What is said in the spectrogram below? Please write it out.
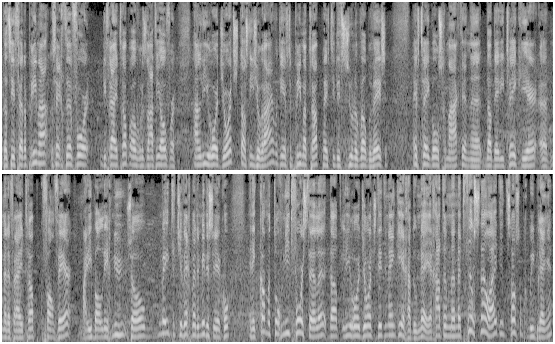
dat zit verder prima. Zegt uh, voor die vrije trap overigens laat hij over aan Leroy George. Dat is niet zo raar, want hij heeft een prima trap. Heeft hij dit seizoen ook wel bewezen. Heeft twee goals gemaakt en uh, dat deed hij twee keer uh, met een vrije trap van ver. Maar die bal ligt nu zo metertje weg bij de middencirkel. En ik kan me toch niet voorstellen dat Leroy George dit in één keer gaat doen. Nee, hij gaat hem met veel snelheid in het strafschopgebied brengen.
